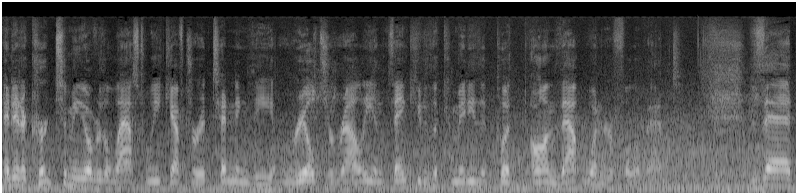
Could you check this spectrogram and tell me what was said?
And it occurred to me over the last week after attending the Realtor Rally, and thank you to the committee that put on that wonderful event, that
